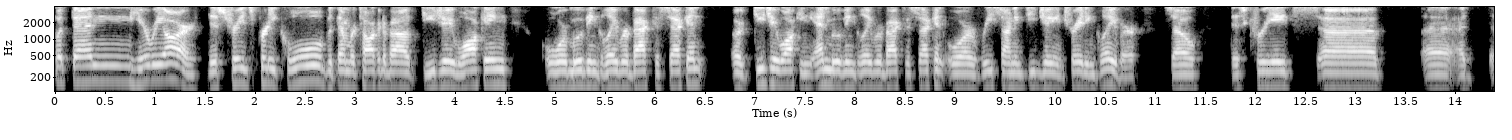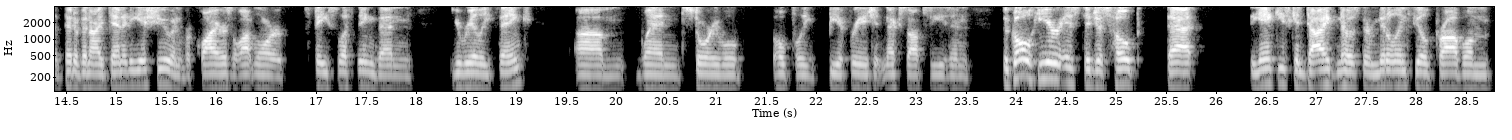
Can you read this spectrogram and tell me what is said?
but then here we are. This trade's pretty cool, but then we're talking about DJ walking or moving Gleyber back to second, or DJ walking and moving Gleyber back to second, or re-signing DJ and trading Gleyber. So this creates uh, a, a bit of an identity issue and requires a lot more facelifting than you really think. Um, when Story will hopefully be a free agent next offseason. The goal here is to just hope that the Yankees can diagnose their middle infield problem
